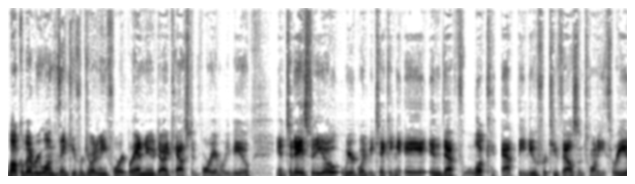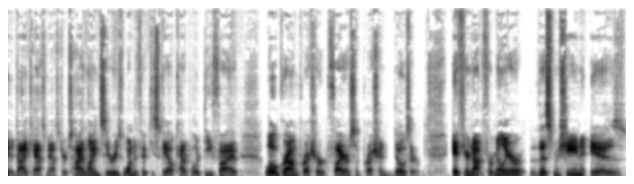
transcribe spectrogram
Welcome everyone, thank you for joining me for a brand new Diecast Emporium review. In today's video, we are going to be taking a in-depth look at the new for 2023 Diecast Masters Highline Series 1 to 50 scale Caterpillar D5 low ground pressure fire suppression dozer. If you're not familiar, this machine is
